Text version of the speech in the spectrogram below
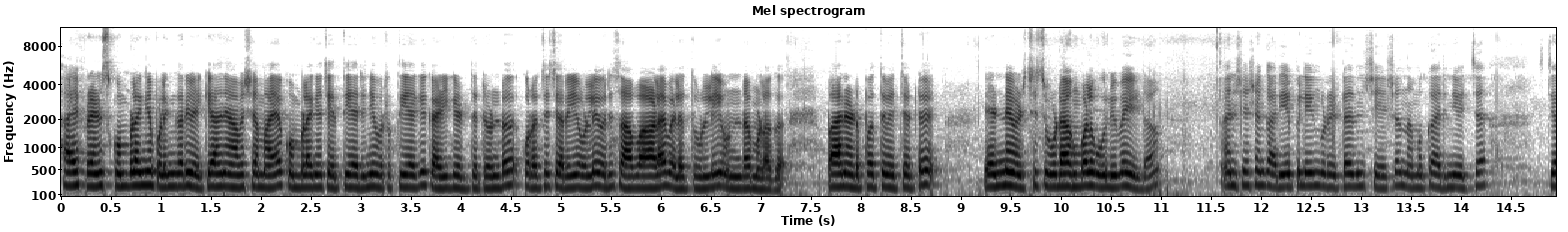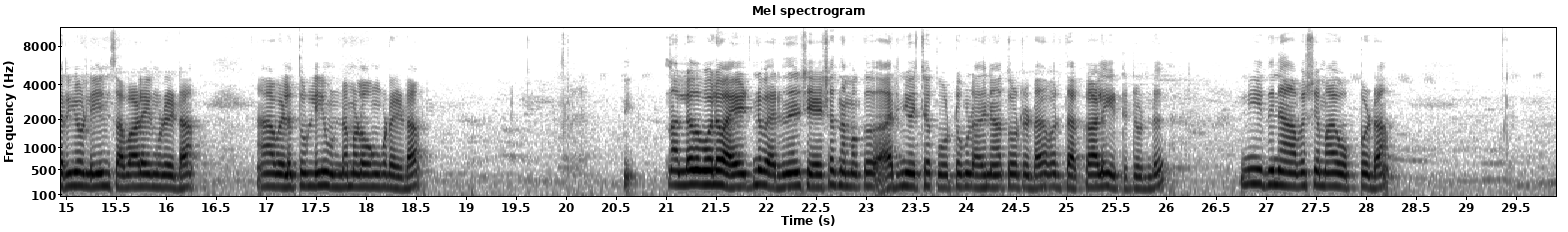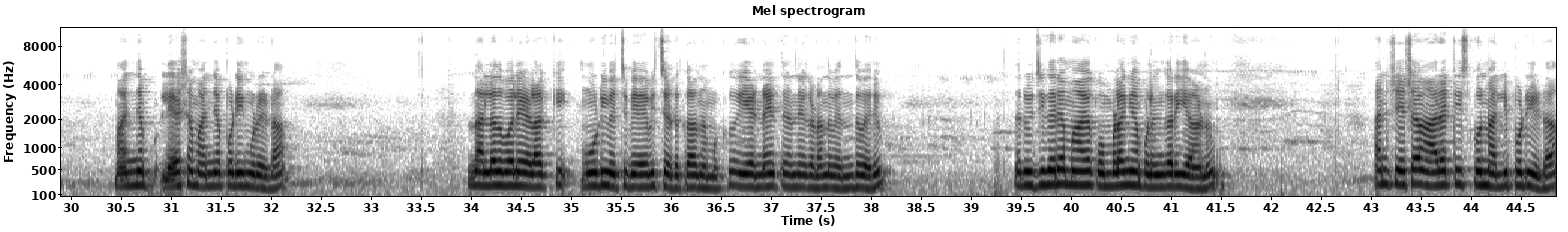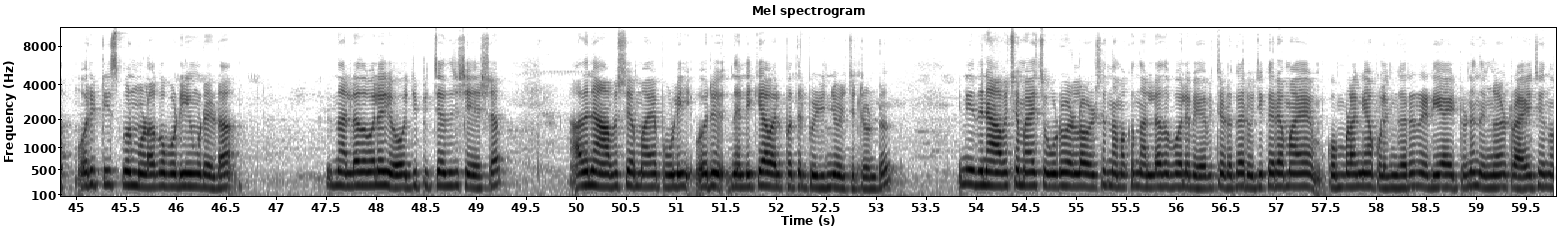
Hi friends കുമ്പളങ്ങ പുളിങ്കറി വയ്ക്കാനാവശ്യമായ കുമ്പളങ്ങ ചെത്തി അരിഞ്ഞ് വൃത്തിയാക്കി കഴുകിയെടുത്തിട്ടുണ്ട് കുറച്ച് ചെറിയ ഉള്ളി ഒരു സവാള വെളുത്തുള്ളി ഉണ്ടമുളക്. പാൻ അടുപ്പത്ത് വെച്ചിട്ട് എണ്ണ ഒഴിച്ച് ചൂടാകുമ്പോൾ ഉലുവയിടാം അതിനുശേഷം കരിവേപ്പിലയും കൂടി ഇട്ടതിന് ശേഷം നമുക്ക് അരിഞ്ഞ് വെച്ച ചെറിയ ഉള്ളിയും സവാളയും കൂടെ ഇടാം. ആ വെളുത്തുള്ളിയും ഉണ്ടമുളകും കൂടെ ഇടാം. നല്ലതുപോലെ വയറ്റിന് വരുന്നതിന് ശേഷം നമുക്ക് അരിഞ്ഞു വെച്ച കൂട്ടും കൂടെ അതിനകത്തോട്ടിടാം ഒരു തക്കാളി ഇട്ടിട്ടുണ്ട്. ഇനി ഇതിനാവശ്യമായ ഉപ്പിടാം മഞ്ഞ ലേശം മഞ്ഞപ്പൊടിയും കൂടി ഇടാം. നല്ലതുപോലെ ഇളക്കി മൂടി വെച്ച് വേവിച്ചെടുക്കാം നമുക്ക്. ഈ എണ്ണയിൽ തന്നെ കിടന്ന് വെന്ത് വരും. രുചികരമായ കുമ്പളങ്ങ പുളിങ്കറിയാണ്. അതിനുശേഷം അര ടീസ്പൂൺ മല്ലിപ്പൊടി ഇടാം. ഒരു ടീസ്പൂൺ മുളക് പൊടിയും കൂടെ ഇടാം. ഇത് നല്ലതുപോലെ യോജിപ്പിച്ചതിന് ശേഷം അതിനാവശ്യമായ പുളി ഒരു നെല്ലിക്ക വലുപ്പത്തിൽ പിഴിഞ്ഞൊഴിച്ചിട്ടുണ്ട്. ഇനി ഇതിനാവശ്യമായ ചൂടുവെള്ളം ഒഴിച്ച് നമുക്ക് നല്ലതുപോലെ വേവിച്ചെടുക്കാം. രുചികരമായ കുമ്പളങ്ങ പുളിങ്കറി റെഡി ആയിട്ടുണ്ട്. നിങ്ങൾ ട്രൈ ചെയ്ത്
